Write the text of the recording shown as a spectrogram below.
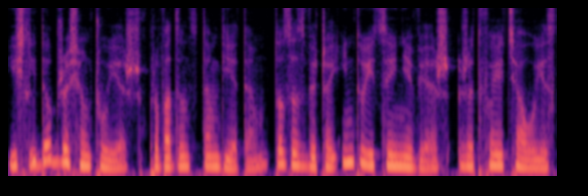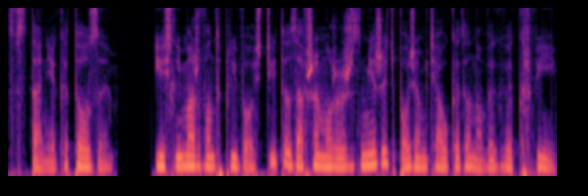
Jeśli dobrze się czujesz, prowadząc tę dietę, to zazwyczaj intuicyjnie wiesz, że Twoje ciało jest w stanie ketozy. Jeśli masz wątpliwości, to zawsze możesz zmierzyć poziom ciał ketonowych we krwi.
